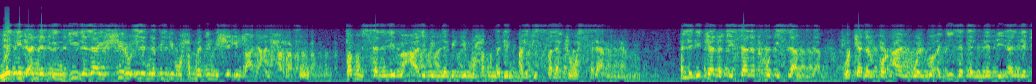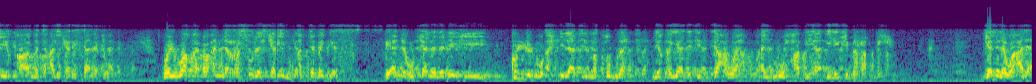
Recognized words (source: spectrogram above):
نجد أن الإنجيل لا يشير إلى النبي محمد بشيء بعد أن حرفوه. طمسا لمعالم النبي محمد عليه الصلاة والسلام. الذي كانت رسالته الإسلام. وكان القرآن هو المعجزة التي التي قامت عليها رسالته. والواقع أن الرسول الكريم قد تميز بأنه كان لديه كل المؤهلات المطلوبة لقيادة الدعوة الموحى بها إليه من ربه. جل وعلا.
